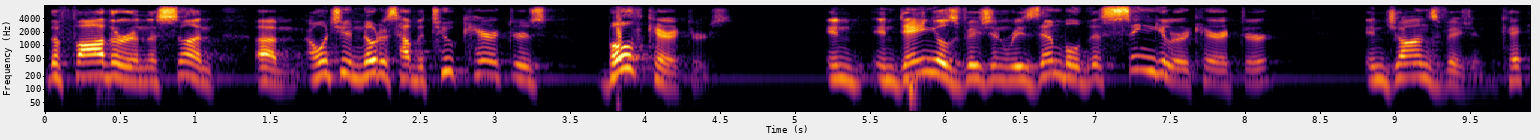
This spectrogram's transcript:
the Father and the Son. Um, I want you to notice how the two characters, both characters, in, in Daniel's vision resemble this singular character in John's vision. Okay?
